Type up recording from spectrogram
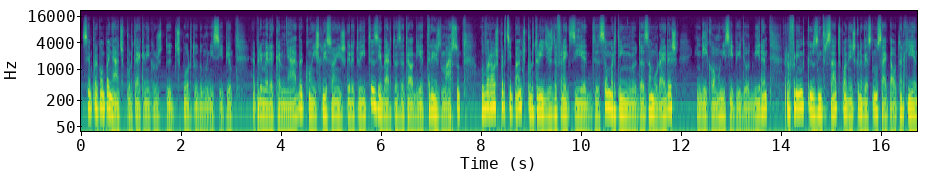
sempre acompanhados por técnicos de desporto do município. A primeira caminhada, com inscrições gratuitas e abertas até ao dia 3 de março, levará os participantes por trilhos da freguesia de São Martinho das Amoreiras, indica o município de Odmira, referindo que os interessados podem inscrever-se no site da autarquia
